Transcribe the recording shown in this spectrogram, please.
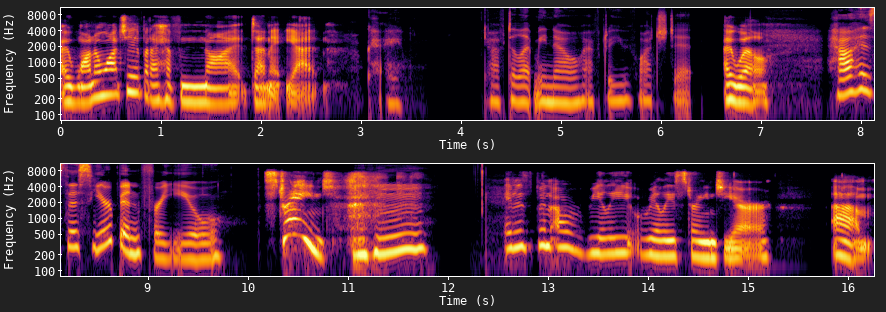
i want to watch it but i have not done it yet okay. You have to let me know after you've watched it. i will How has this year been for you? Strange hmm It has been a really, really strange year, um,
